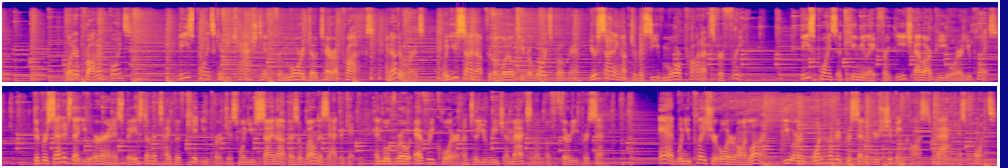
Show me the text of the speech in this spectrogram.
What are product points? These points can be cashed in for more doTERRA products. In other words, when you sign up for the Loyalty Rewards program, you're signing up to receive more products for free. These points accumulate from each LRP order you place. The percentage that you earn is based on the type of kit you purchase when you sign up as a wellness advocate and will grow every quarter until you reach a maximum of 30%. And when you place your order online, you earn 100% of your shipping costs back as points.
